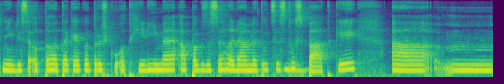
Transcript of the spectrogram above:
že někdy se od toho tak jako trošku odchylíme a pak zase hledáme tu cestu hmm. zpátky a mm,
